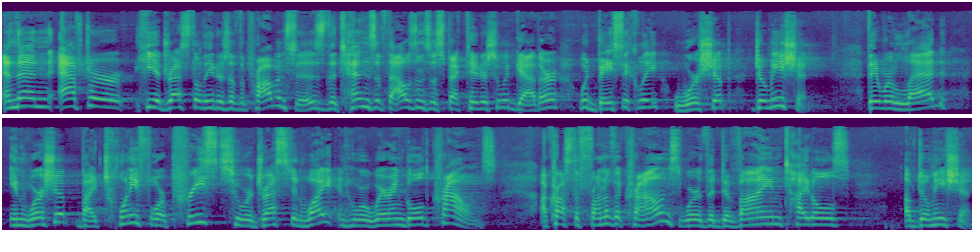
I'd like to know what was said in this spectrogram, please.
And then, after he addressed the leaders of the provinces, the tens of thousands of spectators who would gather would basically worship Domitian. They were led in worship by 24 priests who were dressed in white and who were wearing gold crowns. Across the front of the crowns were the divine titles of Domitian.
